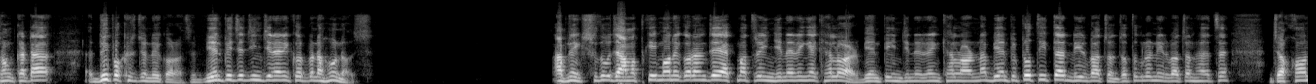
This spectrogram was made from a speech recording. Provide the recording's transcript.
সংখ্যাটা দুই পক্ষের জন্যই করা হচ্ছে। বিএনপি যে ইঞ্জিনিয়ারিং করবে না হুনস আপনি শুধু জামাতকেই মনে করেন যে একমাত্র ইঞ্জিনিয়ারিং এ খেলোয়াড় বিএনপি ইঞ্জিনিয়ারিং খেলোয়াড় না বিএনপি প্রতিটা নির্বাচন যতগুলো নির্বাচন হয়েছে যখন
